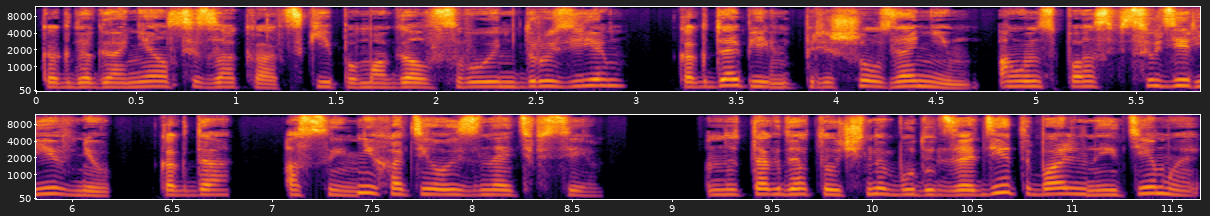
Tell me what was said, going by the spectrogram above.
когда гонялся за Кацки и помогал своим друзьям, когда Пим пришел за ним, а он спас всю деревню, когда, о сыне хотелось знать все. Но тогда точно будут задеты больные темы,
